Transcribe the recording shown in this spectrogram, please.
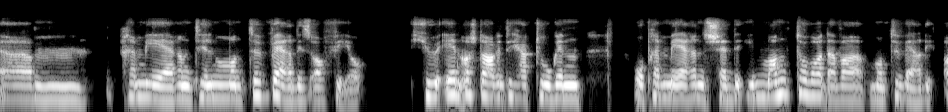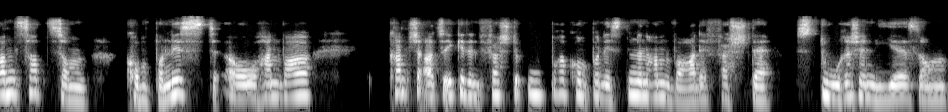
um, premieren til Monteverdis Orfeo. 21-årsdagen til hertugen, og premieren skjedde i Mantova. Der var Monteverdi ansatt som komponist, og han var kanskje altså ikke den første operakomponisten, men han var det første store geniet som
